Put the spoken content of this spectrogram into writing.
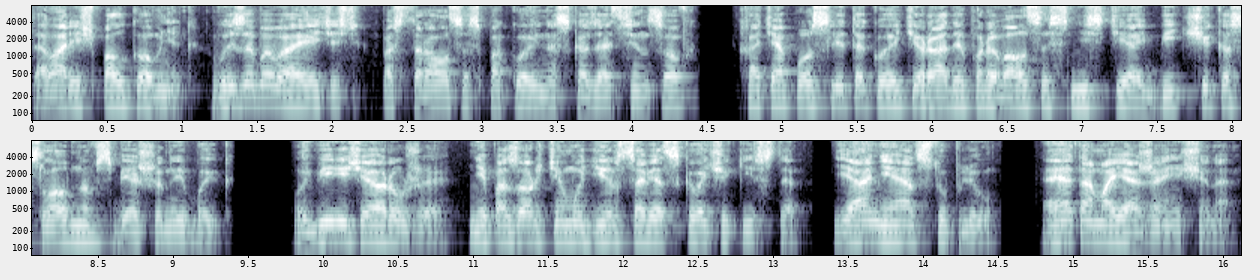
«Товарищ полковник, вы забываетесь», – постарался спокойно сказать Сенцов, хотя после такой тирады порывался снести обидчика, словно взбешенный бык. «Уберите оружие, не позорьте мудир советского чекиста. Я не отступлю. Это моя женщина».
